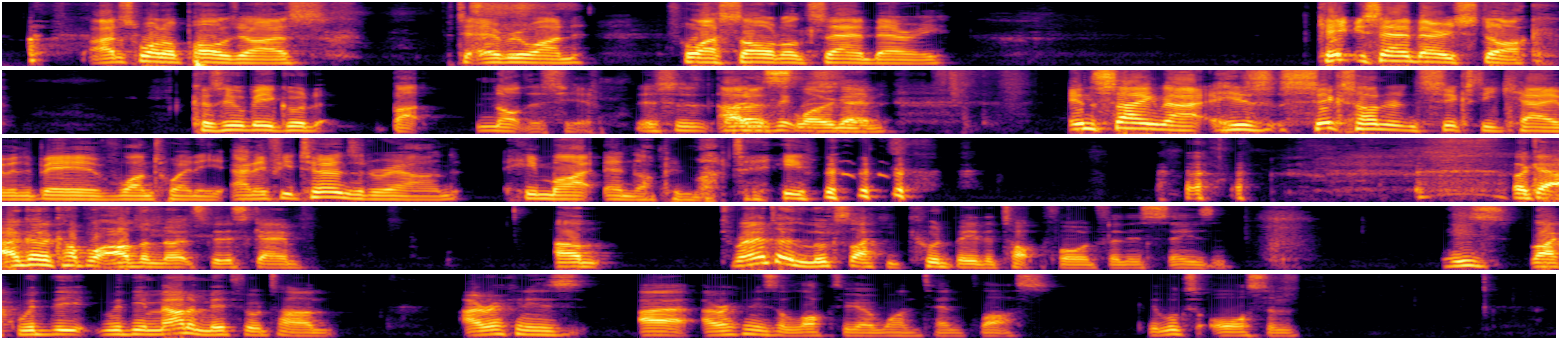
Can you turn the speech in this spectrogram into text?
I just want to apologise to everyone who I sold on Sam Berry. Keep your Sam Berry stock because he'll be good, but not this year. This is I don't think slow is game. it. In saying that, he's 660k with a of 120, and if he turns it around, he might end up in my team. Okay, I got a couple other notes for this game. Um, Taranto looks like he could be the top forward for this season. He's like with the with the amount of midfield time, I reckon he's I, I reckon he's a lock to go one ten plus. He looks awesome.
